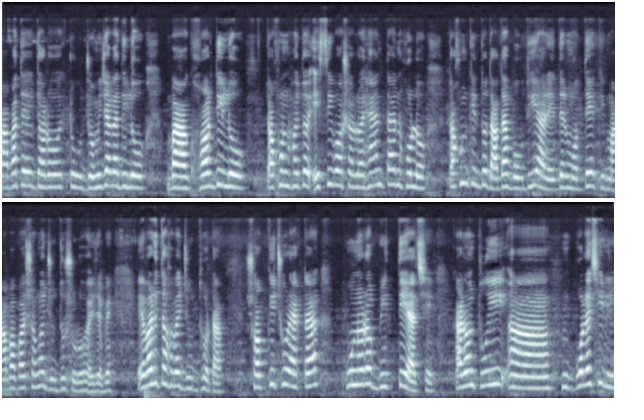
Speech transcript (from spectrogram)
বাবাতে ধরো একটু জমি জায়গা দিল বা ঘর দিল তখন হয়তো এসি বসালো, হ্যান ত্যান হলো, তখন কিন্তু দাদা, বৌদি আর এদের মধ্যে কি মা বাবার সঙ্গে যুদ্ধ শুরু হয়ে যাবে। এবারই তো হবে যুদ্ধটা। সব কিছুর একটা পুনরাবৃত্তি আছে। কারণ তুই বলেছিলি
